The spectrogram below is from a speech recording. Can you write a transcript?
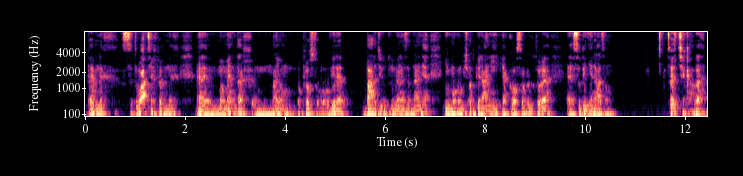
w pewnych sytuacjach, w pewnych e, momentach mają po prostu o wiele bardziej utrudnione zadanie i mogą być odbierani jako osoby, które e, sobie nie radzą. Co jest ciekawe,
